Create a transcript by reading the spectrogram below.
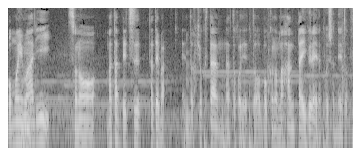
思いもあり、その、また別、例えば、えっと、うん。極端なところで言うと、僕の真反対ぐらいのポジションで言うと、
